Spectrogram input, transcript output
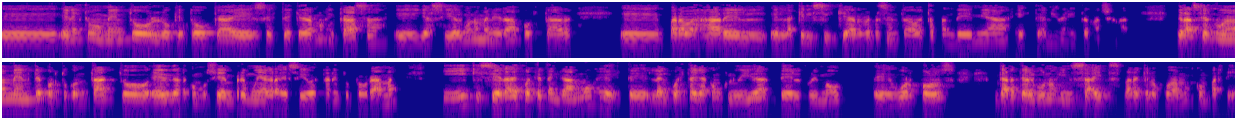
eh, en este momento lo que toca es este, quedarnos en casa eh, y así de alguna manera aportar eh, para bajar la crisis que ha representado esta pandemia este, a nivel internacional. Gracias nuevamente por tu contacto, Edgar, como siempre, muy agradecido de estar en tu programa y quisiera, después que tengamos este, la encuesta ya concluida del Remote Work Pulse, darte algunos insights para que lo podamos compartir.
